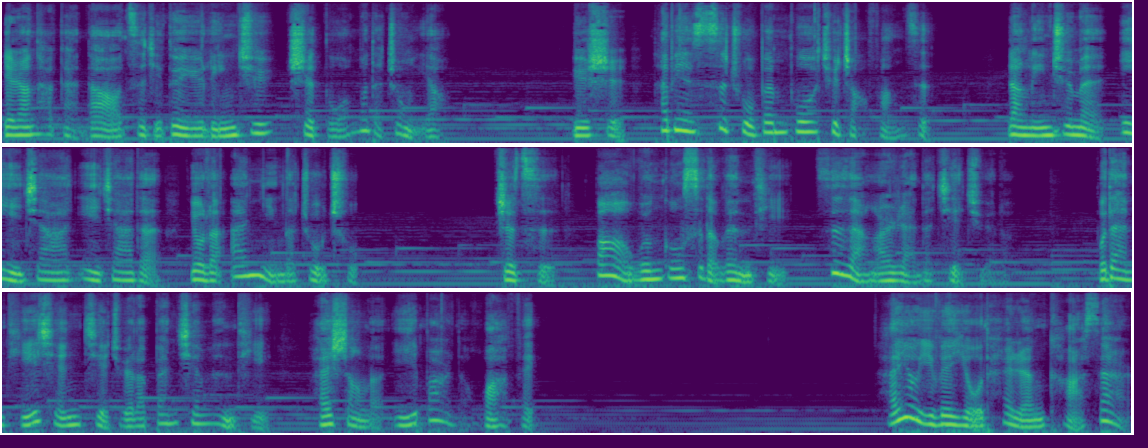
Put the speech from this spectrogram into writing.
也让她感到自己对于邻居是多么的重要。于是，他便四处奔波去找房子。让邻居们一家一家的有了安宁的住处，至此，鲍尔温公司的问题自然而然的解决了，不但提前解决了搬迁问题，还省了一半的花费。还有一位犹太人卡塞尔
